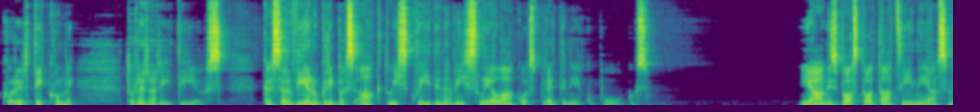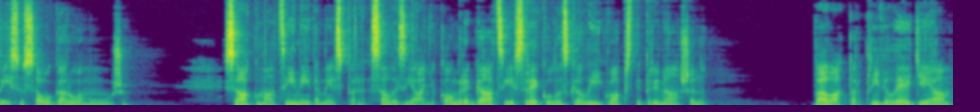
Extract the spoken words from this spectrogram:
Kur ir tikumi, tur ir arī Dievs, kas ar vienu gribas aktu izklīdina vislielākos pretinieku pulkus. Jānis Bosko tā cīnījās visu savu garo mūžu sākumā cīnīdamies par salīdzjāņu kongregācijas regulas galīgu apstiprināšanu, vēlāk par privilēģijām,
